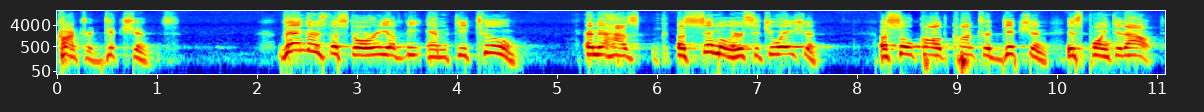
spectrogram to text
Contradictions. Then there's the story of the empty tomb. And it has a similar situation. A so-called contradiction is pointed out.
